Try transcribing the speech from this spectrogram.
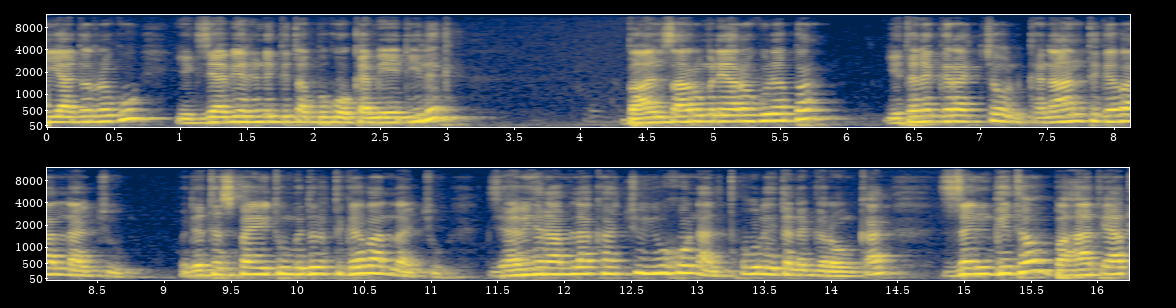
እያደረጉ የእግዚአብሔርን ሕግ ጠብቆ ከመሄድ ይልቅ በአንጻሩ ምን ያደረጉ ነበር? የተነገራቸውን ከነዓን ትገባላችሁ፣ ወደ ተስፋይቱ ምድር ትገባላችሁ፣ እግዚአብሔር አምላካችሁ ይሆናል ተብሎ የተነገረውን ቃል ዘንግተው በኃጢአት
